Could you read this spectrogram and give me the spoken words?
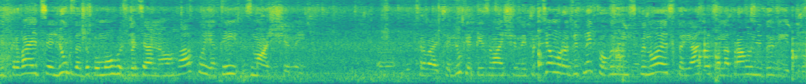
відкривається люк за допомогою спеціального гаку, який змащений. Відкривається люк, який змащений. При цьому робітник повинен спиною стояти по направленню до вітру.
